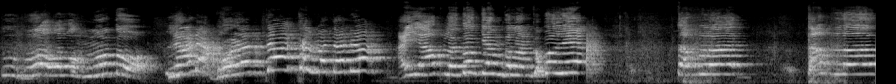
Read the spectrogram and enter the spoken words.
તું જો ઓલો મોટો. લાડા ઘોડા તા ચાલ મતાનો આઈ આપલે તો કેમ ગલન ખબર લે તબલત તબલત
